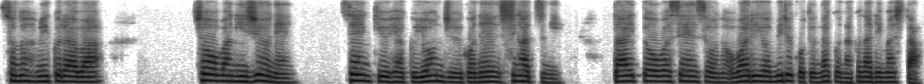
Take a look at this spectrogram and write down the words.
その文倉は、昭和20年、1945年4月に大東亜戦争の終わりを見ることなく亡くなりました。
